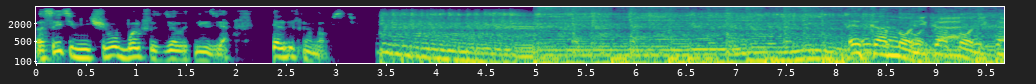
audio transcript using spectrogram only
с этим ничего больше сделать нельзя. Перерыв на новости. Экономика. Экономика.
